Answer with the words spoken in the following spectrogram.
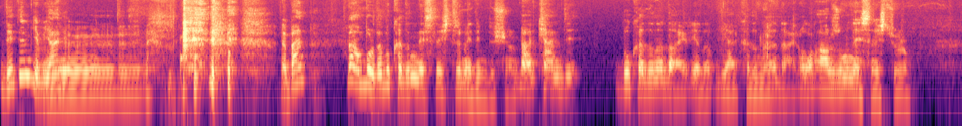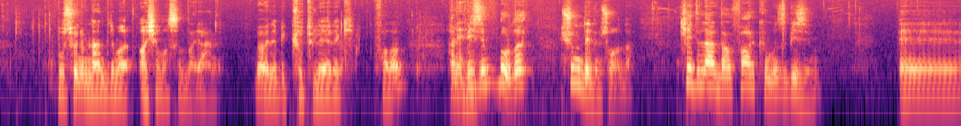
Dediğim gibi yani ya ben ben burada bu kadını nesneleştirmediğimi düşünüyorum. Ben kendi bu kadına dair ya da diğer kadınlara dair olan arzumu nesneleştiriyorum. Bu sönümlendirme aşamasında yani böyle bir kötüleyerek falan. Hani Ee? bizim burada şunu dedim sonra da. Kedilerden farkımız bizim ee,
